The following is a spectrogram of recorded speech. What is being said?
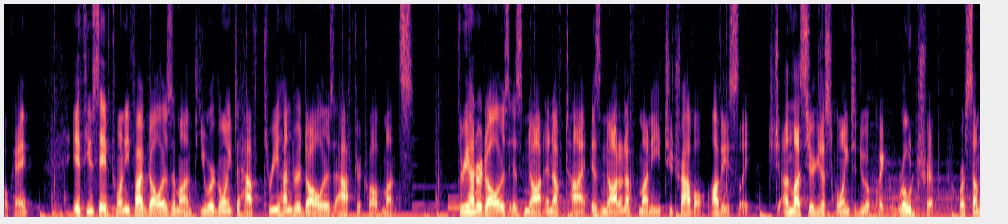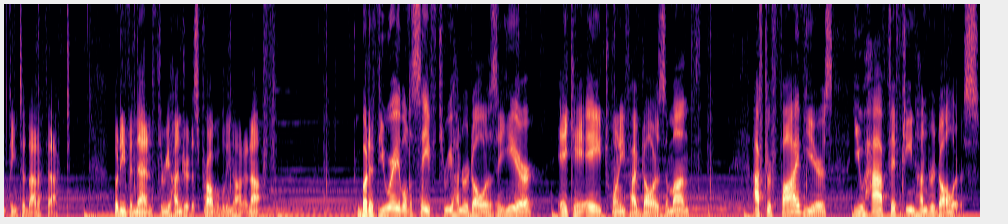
Okay? If you save $25 a month, you are going to have $300 after 12 months. $300 is not enough time is not enough money to travel, obviously, unless you're just going to do a quick road trip or something to that effect. But even then, 300 is probably not enough. But if you were able to save $300 a year, aka $25 a month, after 5 years, you have $1500.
